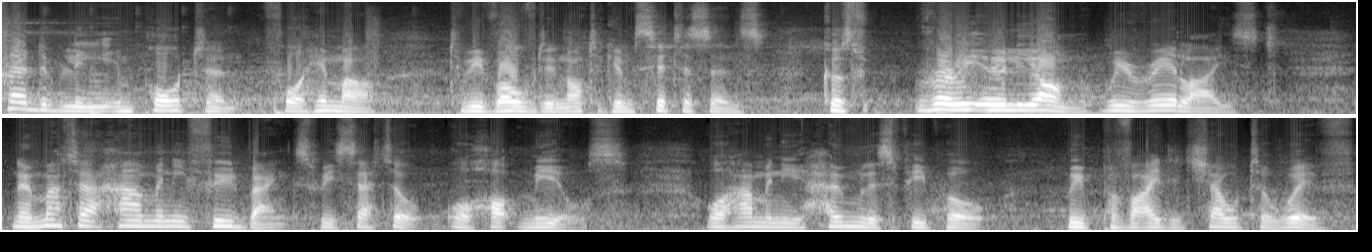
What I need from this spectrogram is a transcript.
incredibly important for Himmah to be involved in Nottingham Citizens because very early on we realised no matter how many food banks we set up or hot meals or how many homeless people we provided shelter with,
